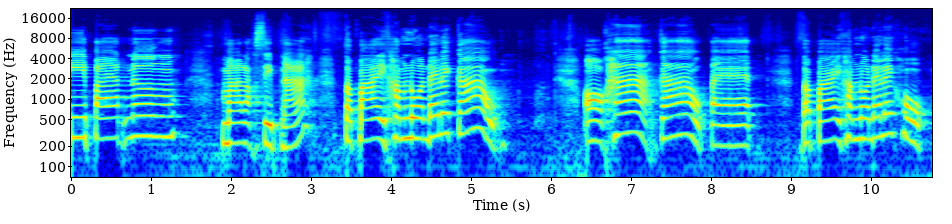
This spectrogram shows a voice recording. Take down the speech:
4 8 1 มาหลัก 10 นะ ต่อไปคำนวณได้เลข 9 ออก 5 9 8 ต่อไปคำนวณได้เลข 6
